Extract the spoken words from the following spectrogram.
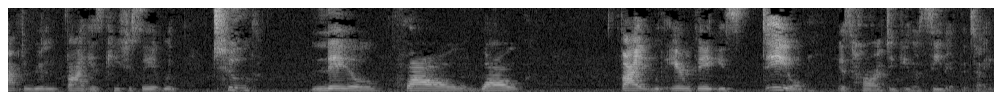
have to really fight, as Keisha said, with tooth, nail, crawl, walk, fight with everything. It's still it's hard to get a seat at the table.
